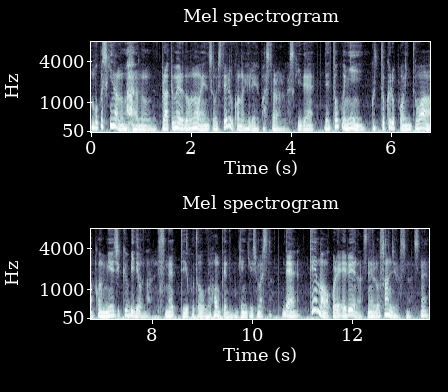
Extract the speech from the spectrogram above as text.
僕好きなのは、あの、ブラッドメルドの演奏してるこの LA パストラルが好きで、で、特にグッとくるポイントは、このミュージックビデオなんですねっていうことを本編でも言及しました。で、テーマはこれ LA なんですね。ロサンゼルスなんですね。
